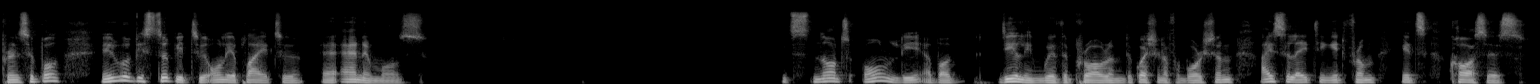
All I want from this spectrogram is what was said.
principle. It would be stupid to only apply it to uh, animals. It's not only about dealing with the problem, the question of abortion, isolating it from its causes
